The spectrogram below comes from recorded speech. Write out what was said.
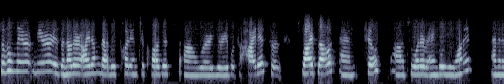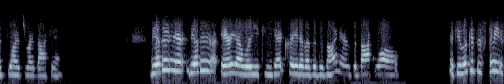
Swivel mirror, mirror is another item that we put into closets uh, where you're able to hide it. So slides out and tilts uh, to whatever angle you want it, and then it slides right back in. The other, the other area where you can get creative as a designer is the back wall. If you look at this space,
